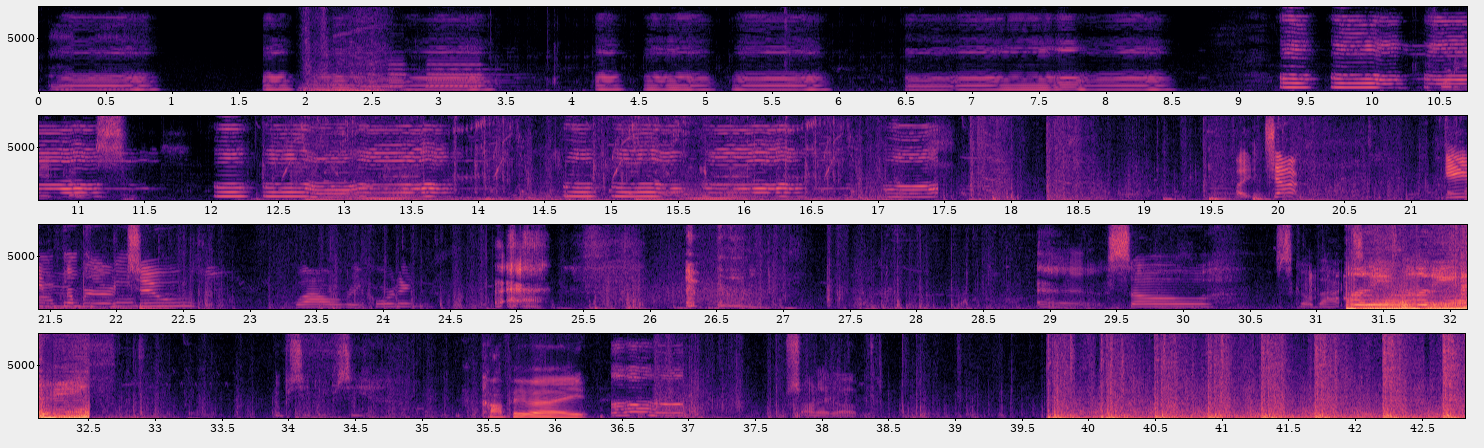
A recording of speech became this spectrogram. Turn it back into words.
so let's go back. To oopsie doopsie. Copyright. Uh-huh. Shut it up.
